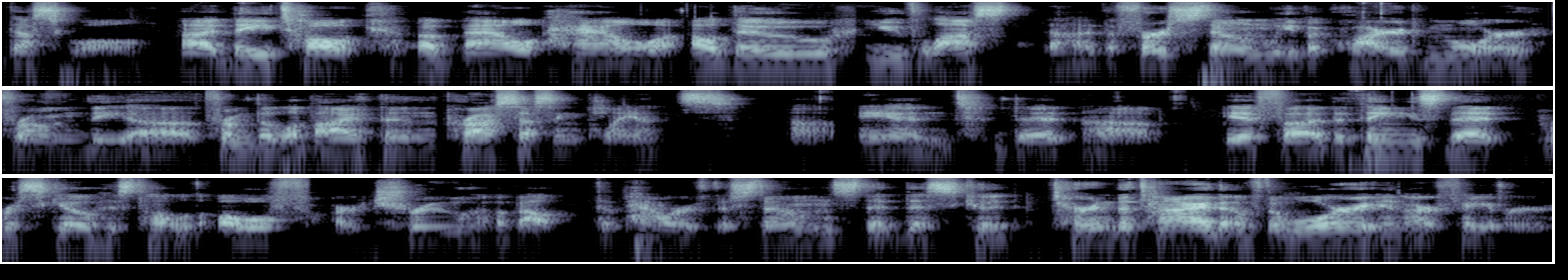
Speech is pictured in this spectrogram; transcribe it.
Duskwall. Uh, they talk about how although you've lost uh, the first stone, we've acquired more from the uh, from the Leviathan processing plants, uh, and that uh, if uh, the things that Briscoe has told Ulf are true about the power of the stones, that this could turn the tide of the war in our favor,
